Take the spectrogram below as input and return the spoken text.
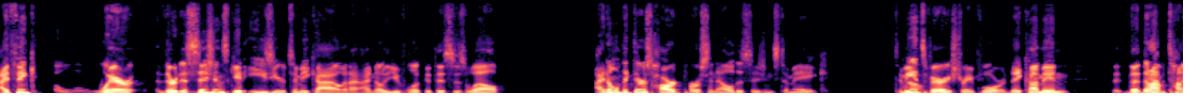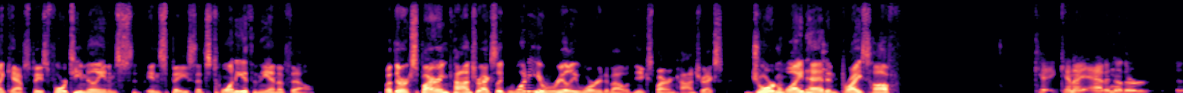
I think uh, where their decisions get easier to me, Kyle, and I, I know you've looked at this as well. I don't think there's hard personnel decisions to make. To me, no. it's very straightforward. They come in, they don't have a ton of cap space, 14 million in, in space. That's 20th in the NFL. But they're expiring contracts. Like, what are you really worried about with the expiring contracts? Jordan Whitehead and Bryce Huff can, can I add another? Uh,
